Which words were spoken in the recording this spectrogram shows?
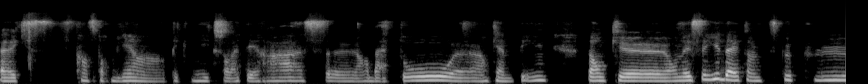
euh, qui, se transporte bien en pique-nique, sur la terrasse, euh, en bateau, euh, en camping. Donc, on a essayé d'être un petit peu plus,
